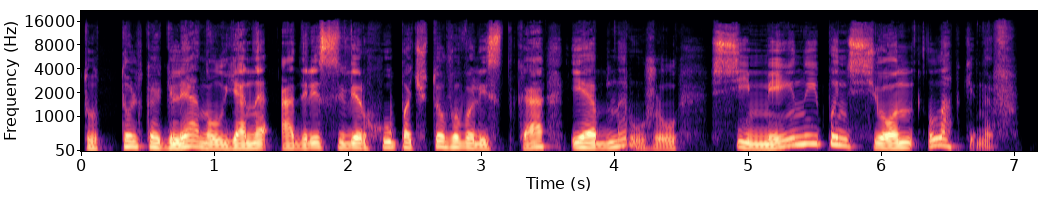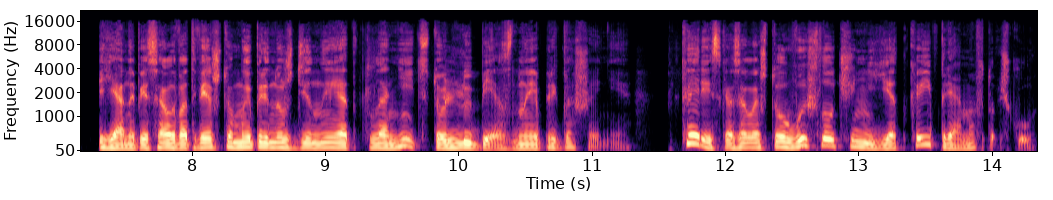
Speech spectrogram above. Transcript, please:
Тут только глянул я на адрес вверху почтового листка и обнаружил «Семейный пансион Лапкинов». Я написал в ответ, что мы принуждены отклонить столь любезное приглашение. Кэрри сказала, что вышло очень едко и прямо в точку.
